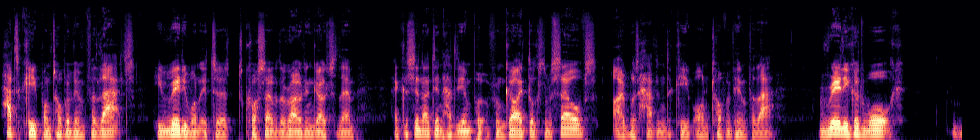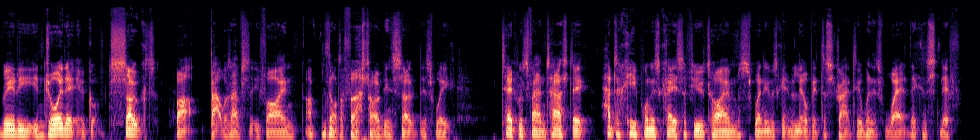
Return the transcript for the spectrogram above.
Had to keep on top of him for that. He really wanted to cross over the road and go to them. And considering I didn't have the input from guide dogs themselves, I was having to keep on top of him for that. Really good walk. Really enjoyed it. It got soaked, but that was absolutely fine. Not the first time I've been soaked this week. Ted was fantastic. Had to keep on his case a few times when he was getting a little bit distracted. When it's wet, they can sniff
